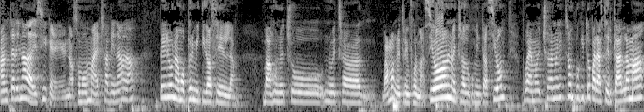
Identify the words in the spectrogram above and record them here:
antes de nada decir que no somos maestras de nada, pero no hemos permitido hacerla bajo nuestro, nuestra, vamos, nuestra información, nuestra documentación, pues hemos hecho la nuestra un poquito para acercarla más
